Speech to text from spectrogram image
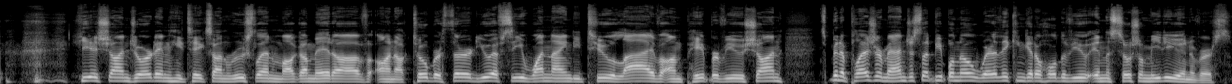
he is Shawn Jordan. He takes on Ruslan Magomedov on October 3rd, UFC 192 live on pay per view. Shawn, it's been a pleasure, man. Just let people know where they can get a hold of you in the social media universe.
